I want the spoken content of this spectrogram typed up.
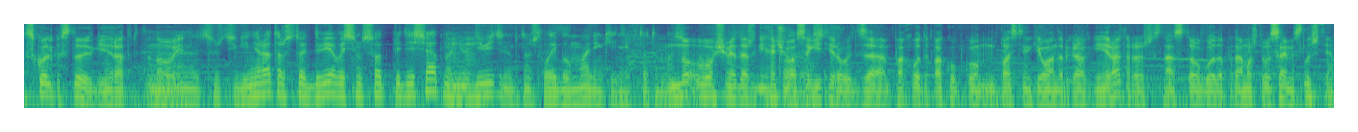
Сколько стоит генератор-то новый? Э, Слушайте, генератор стоит 2 850, но неудивительно, потому что лейбл маленький, никто там... Ну, в общем, я даже не хочу вас агитировать за поход и покупку пластинки Wondergraph генератора 16 года, потому что вы сами слышите.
